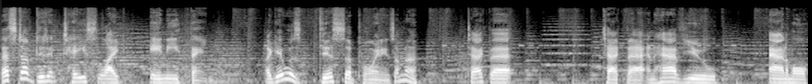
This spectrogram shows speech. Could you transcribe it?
That stuff didn't taste like anything. Like, it was disappointing. So I'm going to attack that, attack that, and have you animal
